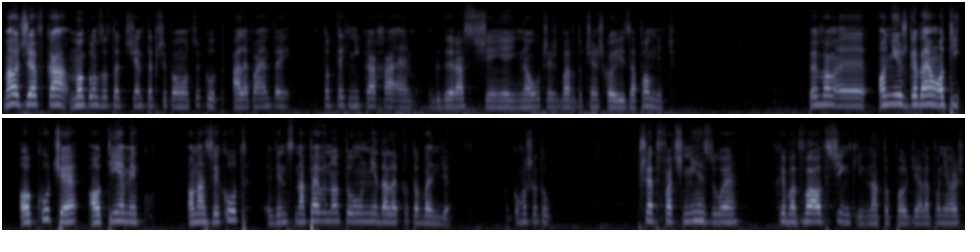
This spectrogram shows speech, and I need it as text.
Małe drzewka mogą zostać cięte przy pomocy kut, ale pamiętaj, to technika HM. Gdy raz się jej nauczysz, bardzo ciężko jej zapomnieć. Powiem wam, e, oni już gadają o, ti- o kucie, o TM-ie, o nazwie kut, więc na pewno tu niedaleko to będzie. Tylko muszę tu przetrwać niezłe, chyba dwa odcinki na to podzielę, ponieważ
